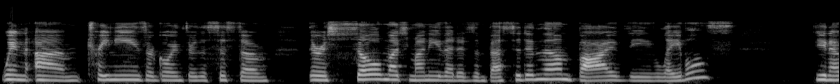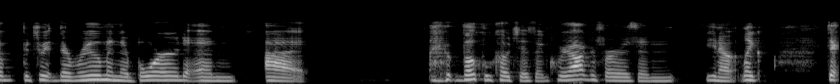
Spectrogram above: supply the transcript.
when um, trainees are going through the system, there is so much money that is invested in them by the labels, you know, between their room and their board and uh, vocal coaches and choreographers and, you know, like the,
